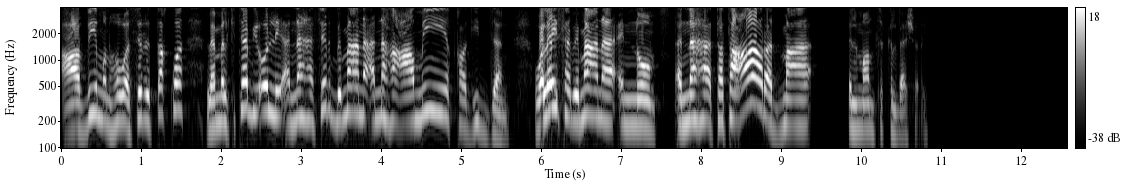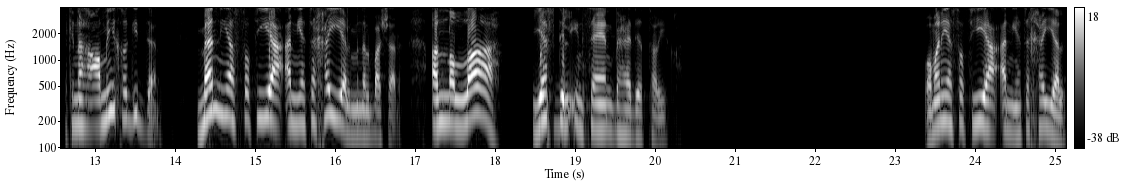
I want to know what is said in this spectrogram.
عظيم هو سر التقوى لما الكتاب يقول لي أنها سر بمعنى أنها عميقة جدا وليس بمعنى إنه أنها تتعارض مع المنطق البشري. لكنها عميقة جدا. من يستطيع أن يتخيل من البشر أن الله يفدي الإنسان بهذه الطريقة؟ ومن يستطيع أن يتخيل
